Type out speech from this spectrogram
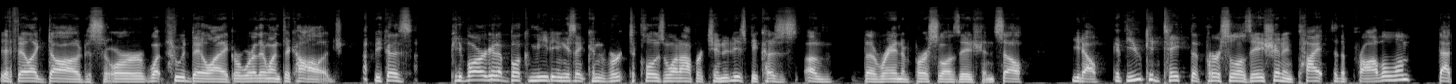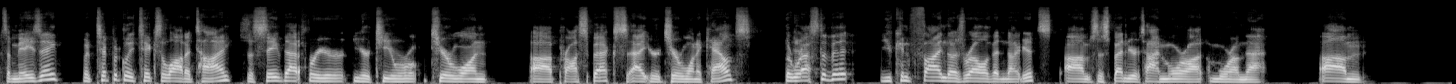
if they like dogs or what food they like or where they went to college. Because people are going to book meetings and convert to closed won opportunities because of the random personalization. So, you know, if you can take the personalization and tie it to the problem, that's amazing. But typically takes a lot of time. So save that for your your tier tier one uh, prospects at your tier one accounts. The rest of it, you can find those relevant nuggets. Um, so spend your time more on more on that. Um,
